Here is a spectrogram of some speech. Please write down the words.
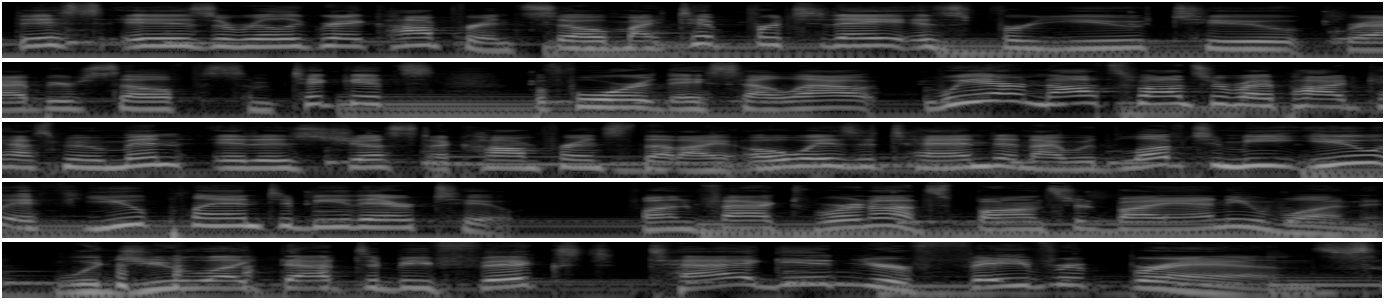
this is a really great conference. So my tip for today is for you to grab yourself some tickets before they sell out. We are not sponsored by Podcast Movement. It is just a conference that I always attend, and I would love to meet you if you plan to be there too. Fun fact we're not sponsored by anyone. Would you like that to be fixed? Tag in your favorite brands.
